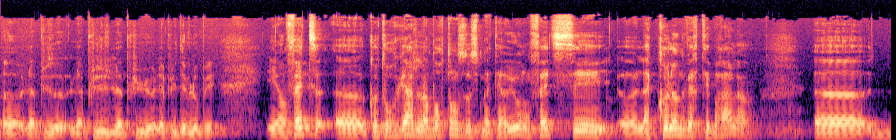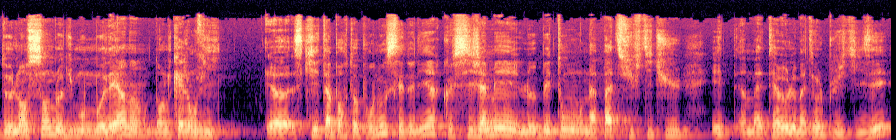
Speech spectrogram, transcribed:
la, plus, la, plus, la, plus, la plus développée. Et en fait, euh, quand on regarde l'importance de ce matériau, en fait, c'est euh, la colonne vertébrale euh, de l'ensemble du monde moderne dans lequel on vit. Euh, ce qui est important pour nous, c'est de dire que si jamais le béton n'a pas de substitut et un matériau, le matériau le plus utilisé,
